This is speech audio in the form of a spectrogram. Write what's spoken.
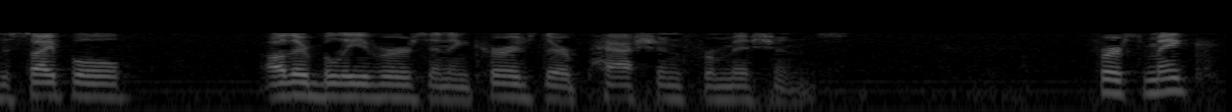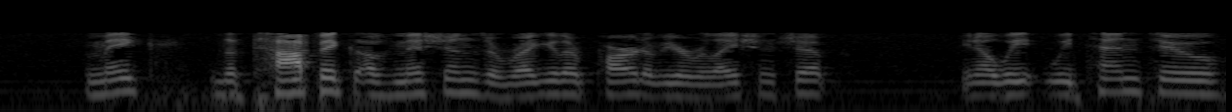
disciple other believers and encourage their passion for missions? First, make make the topic of missions a regular part of your relationship. You know, we, we tend to,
